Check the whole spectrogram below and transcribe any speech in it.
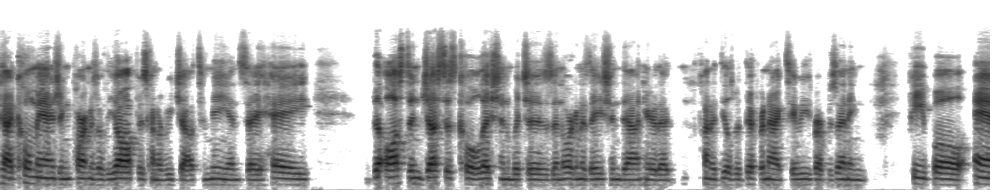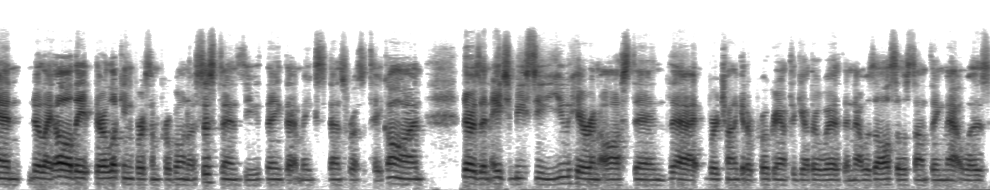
Had co-managing partners of the office kind of reach out to me and say, "Hey, the Austin Justice Coalition, which is an organization down here that kind of deals with different activities representing people and they're like oh they, they're looking for some pro bono assistance. Do you think that makes sense for us to take on? There's an hbcu here in austin that we're trying to get a program together with and that was also something that was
